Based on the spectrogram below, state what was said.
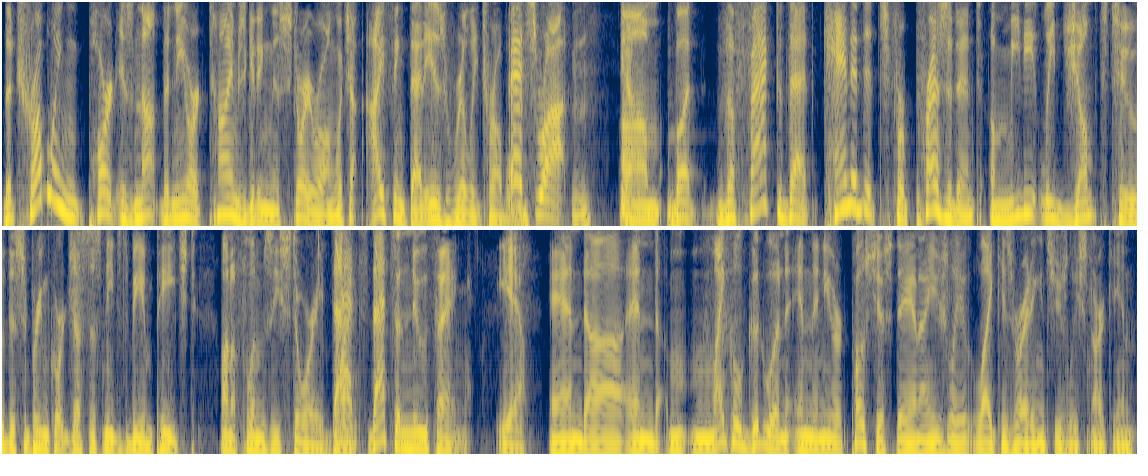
the troubling part is not the New York Times getting this story wrong, which I- I think that is really troubling. That's rotten. Yeah. Um, but the fact that candidates for president immediately jumped to the Supreme Court justice needs to be impeached on a flimsy story. That's that's a new thing. yeah. And uh, and Michael Goodwin in the New York Post yesterday, and I usually like his writing. It's usually snarky and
